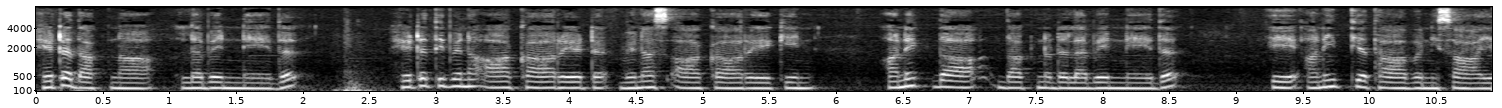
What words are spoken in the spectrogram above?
හෙට දක්නා ලැබෙන්නේද හෙට තිබෙන ආකාරයට වෙනස් ආකාරයකින් අනෙක්දා දක්නට ලැබෙන්නේද ඒ අනිත්‍යතාව නිසාය.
